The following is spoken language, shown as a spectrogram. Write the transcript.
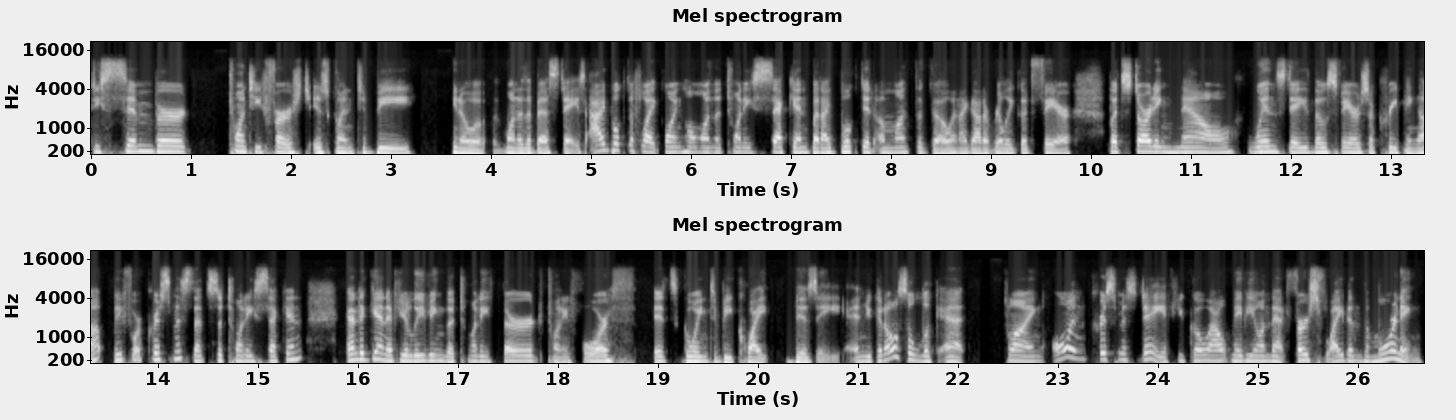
December 21st is going to be you know one of the best days i booked a flight going home on the 22nd but i booked it a month ago and i got a really good fare but starting now wednesday those fares are creeping up before christmas that's the 22nd and again if you're leaving the 23rd 24th it's going to be quite busy and you can also look at flying on Christmas Day. If you go out maybe on that first flight in the morning,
